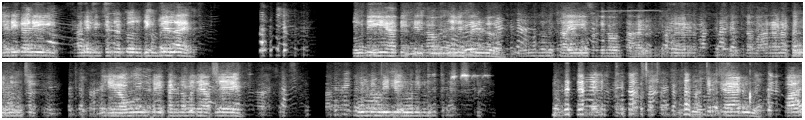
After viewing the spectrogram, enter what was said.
या ठिकाणी नाणेफेकीचा कल जिंकलेला आहे. दोन्हीही अतिशय नावाजलेले संघ साई मालेगाव महाराणा आणि संघामध्ये आपले दोन्ही खेळाडू पाच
